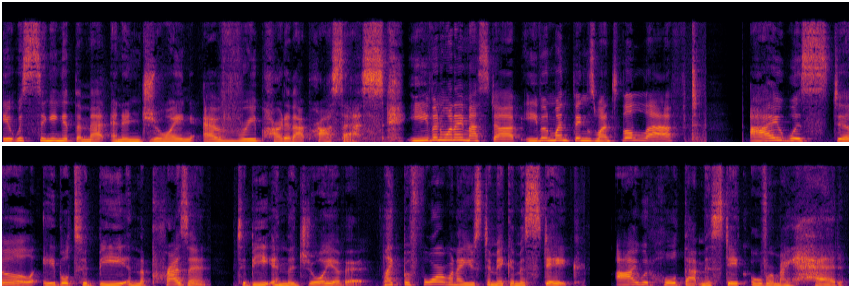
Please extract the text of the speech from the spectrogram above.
It was singing at the Met and enjoying every part of that process. Even when I messed up, even when things went to the left, I was still able to be in the present, to be in the joy of it. Like before, when I used to make a mistake, I would hold that mistake over my head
